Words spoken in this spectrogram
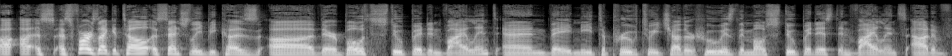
Uh, uh, as, as far as I could tell, essentially because uh, they're both stupid and violent, and they need to prove to each other who is the most stupidest and violent out of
